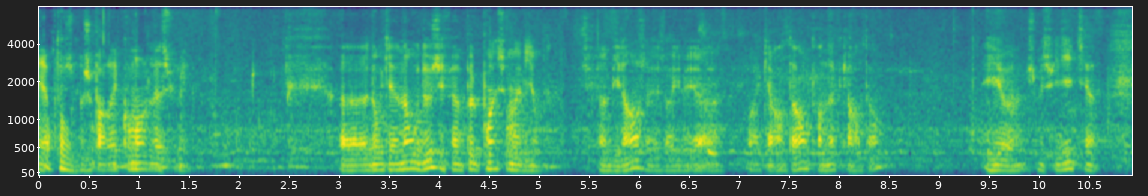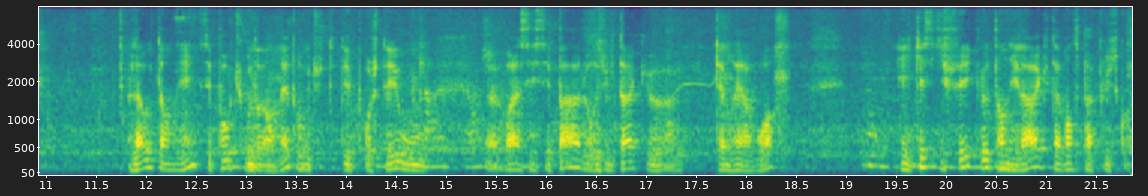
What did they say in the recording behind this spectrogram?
Et après, je, je parlerai comment je assumé. Euh, donc il y a un an ou deux, j'ai fait un peu le point sur ma vie. en fait. J'ai fait un bilan, j'arrivais à ouais, 40 ans, 39, 40 ans. Et euh, je me suis dit, tiens, là où tu en es, c'est pas où tu voudrais en être, où tu t'étais projeté, ou euh, voilà, c'est pas le résultat que tu aimerais avoir. Et qu'est-ce qui fait que tu en es là et que tu n'avances pas plus quoi,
